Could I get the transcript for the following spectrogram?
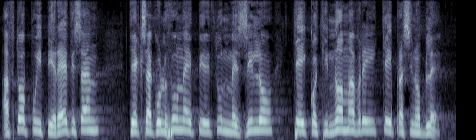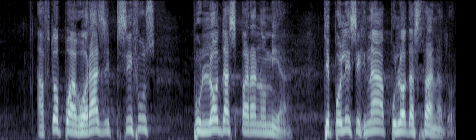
Αυτό που υπηρέτησαν και εξακολουθούν να υπηρετούν με ζήλο και οι κοκκινόμαυροι και οι πρασινομπλέ. Αυτό που αγοράζει ψήφους πουλώντας παρανομία και πολύ συχνά πουλώντας θάνατο.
